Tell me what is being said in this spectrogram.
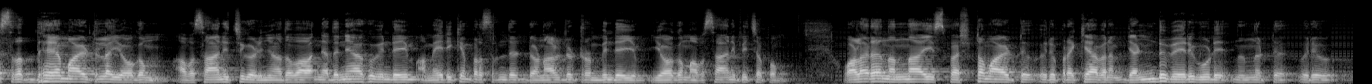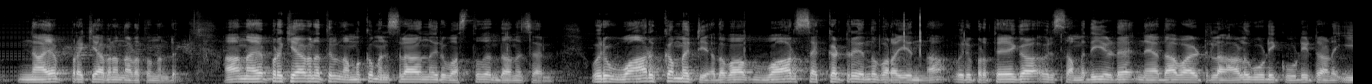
ശ്രദ്ധേയമായിട്ടുള്ള യോഗം അവസാനിച്ചു കഴിഞ്ഞു. അഥവാ നെതന്യാഹുവിന്റെയും അമേരിക്കൻ പ്രസിഡന്റ് ഡൊണാൾഡ് ട്രംപിന്റെയും യോഗം അവസാനിപ്പിച്ചപ്പം വളരെ നന്നായി സ്പഷ്ടമായിട്ട് ഒരു പ്രഖ്യാപനം രണ്ട് പേര് കൂടി നിന്നിട്ട് ഒരു നയപ്രഖ്യാപനം നടത്തുന്നുണ്ട്. ആ നയപ്രഖ്യാപനത്തിൽ നമുക്ക് മനസ്സിലാകുന്ന ഒരു വസ്തുത എന്താണെന്ന് വെച്ചാൽ ഒരു വാർ കമ്മിറ്റി അഥവാ വാർ സെക്രട്ടറി എന്ന് പറയുന്ന ഒരു പ്രത്യേക ഒരു സമിതിയുടെ നേതാവായിട്ടുള്ള ആൾ കൂടി കൂടിയിട്ടാണ് ഈ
